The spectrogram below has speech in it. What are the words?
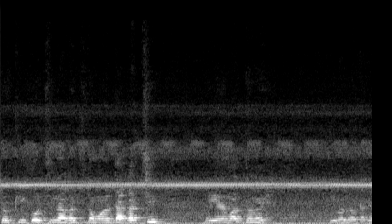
তো কী করছি না করছি তোমাদের দেখাচ্ছি। এর মাধ্যমে, কী বলো ওটাকে?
